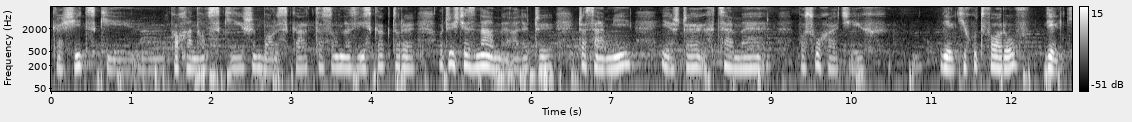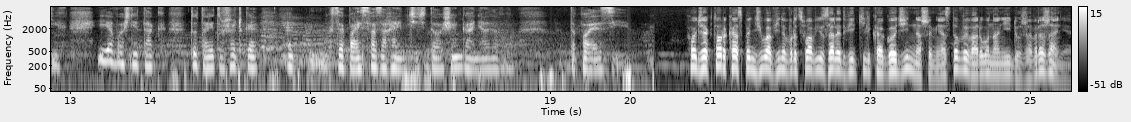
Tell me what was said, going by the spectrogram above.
Krasicki, y, Kochanowski, Szymborska to są nazwiska, które oczywiście znamy, ale czy czasami jeszcze chcemy posłuchać ich wielkich utworów, wielkich. I ja właśnie tak tutaj troszeczkę y, chcę Państwa zachęcić do sięgania do, do poezji. Choć aktorka spędziła w Inowrocławiu zaledwie kilka godzin, nasze miasto wywarło na niej duże wrażenie.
